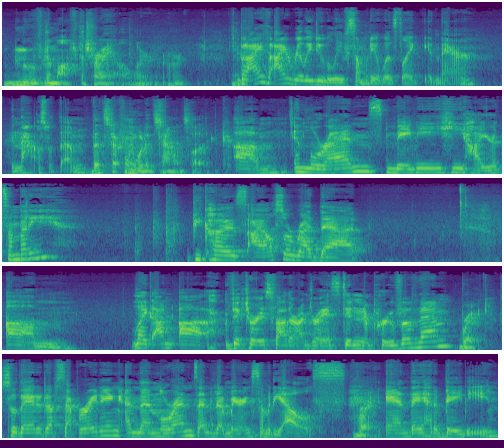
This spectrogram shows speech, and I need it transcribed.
move them off the trail or, or But I, I really do believe somebody was like in there, in the house with them. that's definitely what it sounds like. Um, and Lorenz, maybe he hired somebody. Because I also read that, um, like on uh, Victoria's father Andreas didn't approve of them, Right. so they ended up separating, and then Lorenz ended up marrying somebody else, Right. And they had a baby,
